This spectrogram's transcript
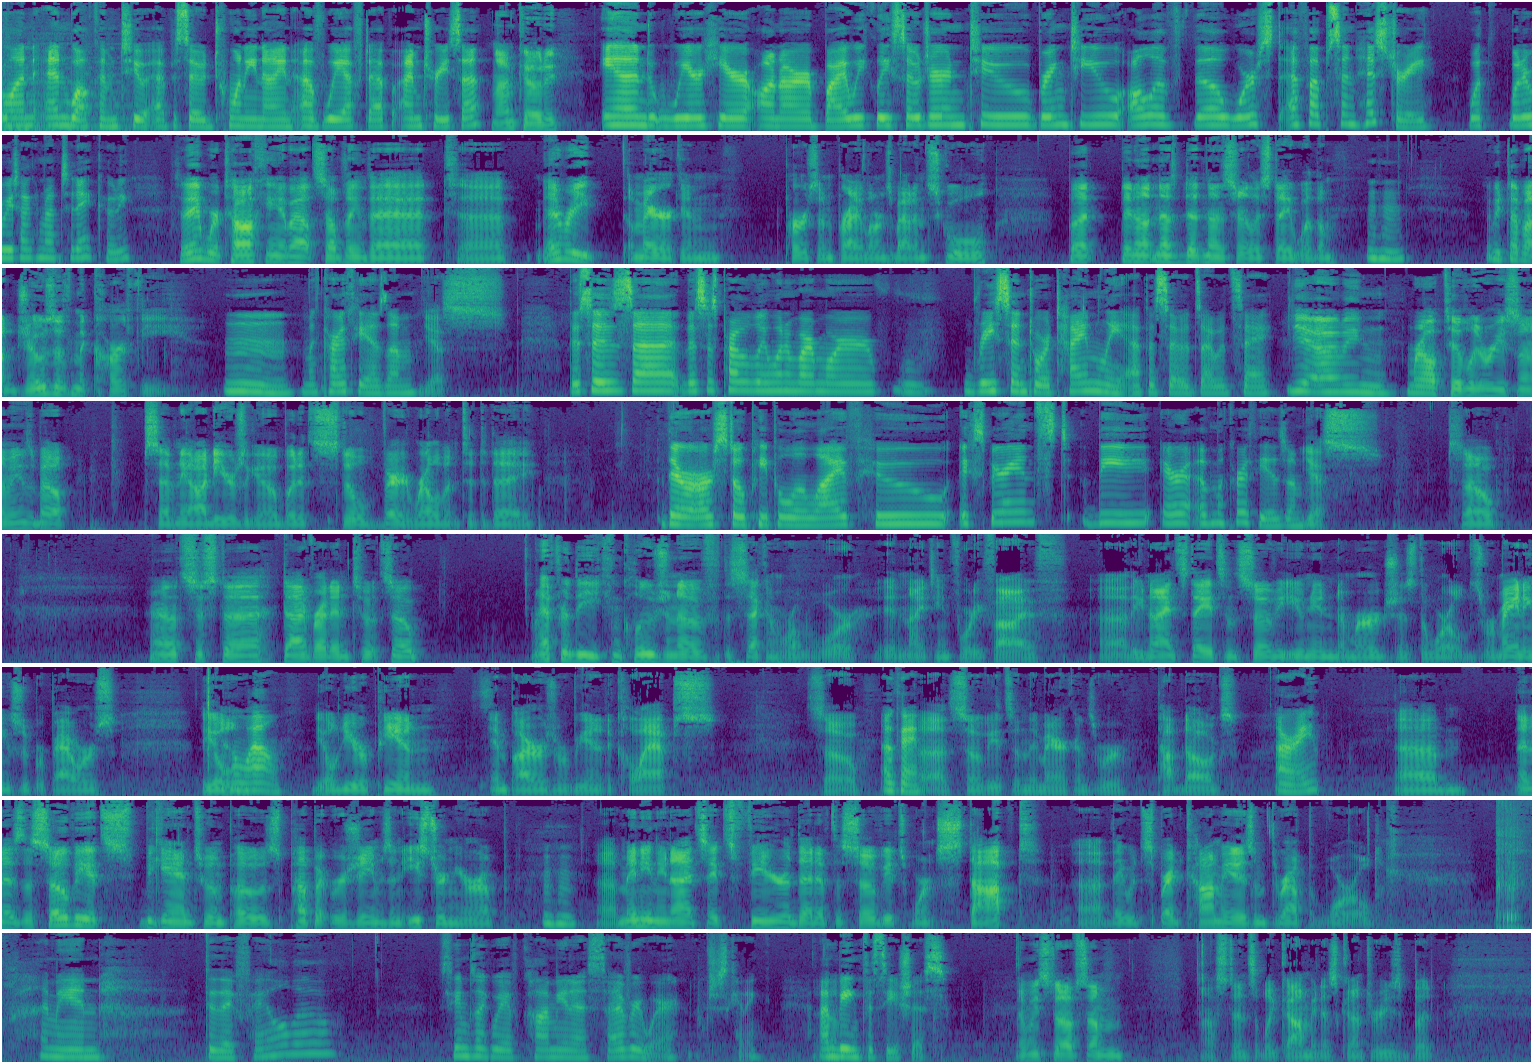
everyone, and welcome to episode 29 of We Effed Up. I'm Teresa, I'm Cody. and we're here on our bi weekly sojourn to bring to you all of the worst F ups in history. What, what are we talking about today, Cody? Today we're talking about something that uh, every American person probably learns about in school, but they don't doesn't necessarily stay with them. Mm-hmm. We talk about Joseph McCarthy. McCarthyism. Yes. This is uh, this is probably one of our more recent or timely episodes, I would say. Yeah, I mean, relatively recent. I mean, it's about 70 odd years ago, but it's still very relevant to today. There are still people alive who experienced the era of McCarthyism. Yes. So, all right, let's just uh, dive right into it. So, after the conclusion of the Second World War in 1945, uh, the United States and Soviet Union emerged as the world's remaining superpowers. The old, Oh, wow. the old European empires were beginning to collapse. So, Okay. uh, the Soviets and the Americans were top dogs. All right. Um, and as the Soviets began to impose puppet regimes in Eastern Europe, uh, many in the United States feared that if the Soviets weren't stopped, uh, they would spread communism throughout the world. I mean, did they fail though? Seems like we have communists everywhere. I'm just kidding. I'm being facetious. And we still have some ostensibly communist countries, but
